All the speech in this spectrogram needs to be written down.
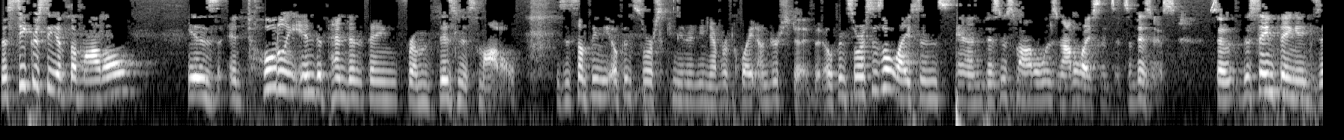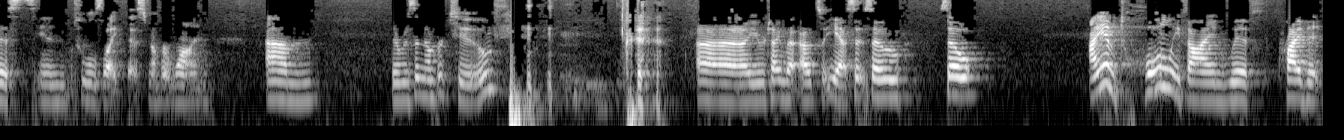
the secrecy of the model is a totally independent thing from business model. This is something the open source community never quite understood. But open source is a license, and business model is not a license, it's a business. So the same thing exists in tools like this, number one. Um, there was a number two. uh, you were talking about outside. Yeah, so, so, so I am totally fine with private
